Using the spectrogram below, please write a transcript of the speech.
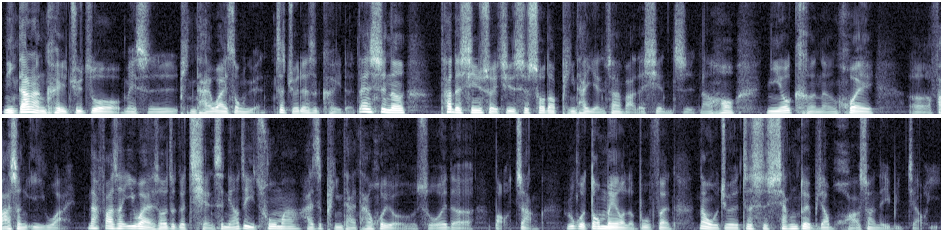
你当然可以去做美食平台外送员，这绝对是可以的。但是呢，他的薪水其实是受到平台演算法的限制，然后你有可能会呃发生意外。那发生意外的时候，这个钱是你要自己出吗？还是平台它会有所谓的保障？如果都没有的部分，那我觉得这是相对比较不划算的一笔交易。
